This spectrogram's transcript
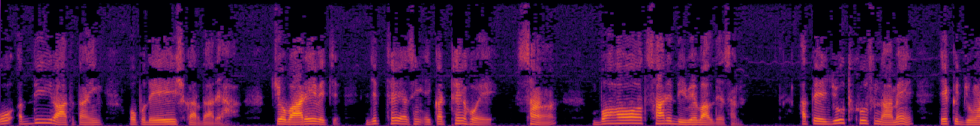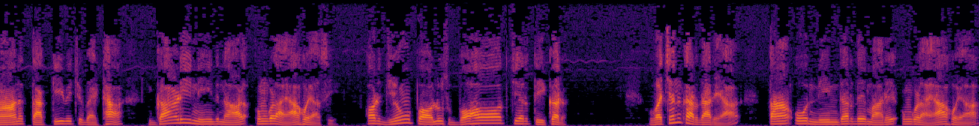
ਉਹ ਅੱਧੀ ਰਾਤ ਤਾਈਂ ਉਪਦੇਸ਼ ਕਰਦਾ ਰਿਹਾ। ਚੁਬਾਰੇ ਵਿੱਚ ਜਿੱਥੇ ਅਸੀਂ ਇਕੱਠੇ ਹੋਏ ਸਾਂ ਬਹੁਤ ਸਾਰੇ ਦੀਵੇ ਬਲਦੇ ਸਨ ਅਤੇ ਯੂਥਖੁਸ ਨਾਮੇ ਇੱਕ ਜਵਾਨ ਤਾਕੀ ਵਿੱਚ ਬੈਠਾ ਗਾੜੀ ਨੀਂਦ ਨਾਲ ਉਂਗਲਾਇਆ ਹੋਇਆ ਸੀ ਔਰ ਜਿਉਂ ਪੌਲਸ ਬਹੁਤ ਚਿਰ ਤੀਕਰ ਵਚਨ ਕਰਦਾ ਰਿਹਾ, ਤਾਂ ਉਹ ਨੀਂਦਰ ਦੇ ਮਾਰੇ ਉਂਗਲਾਇਆ ਹੋਇਆ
